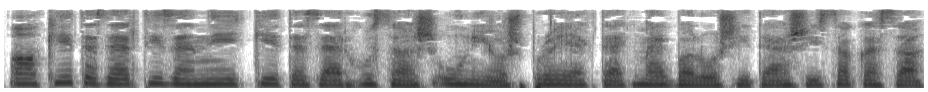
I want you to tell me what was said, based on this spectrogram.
A 2014-2020-as uniós projektek megvalósítási szakasza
